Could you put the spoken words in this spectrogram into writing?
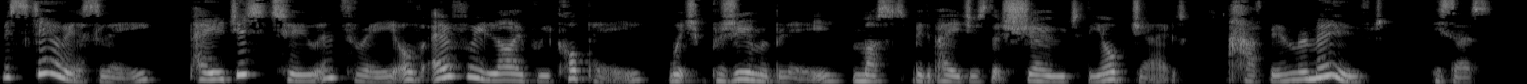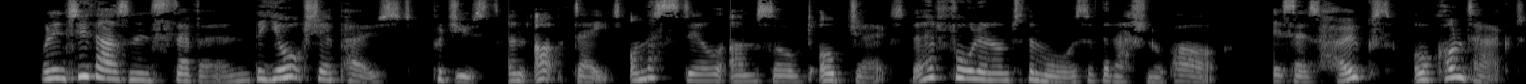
mysteriously, pages 2 and 3 of every library copy, which presumably must be the pages that showed the object, have been removed, he says. Well, in 2007, the Yorkshire Post produced an update on the still unsolved object that had fallen onto the moors of the national park. It says hoax or contact.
